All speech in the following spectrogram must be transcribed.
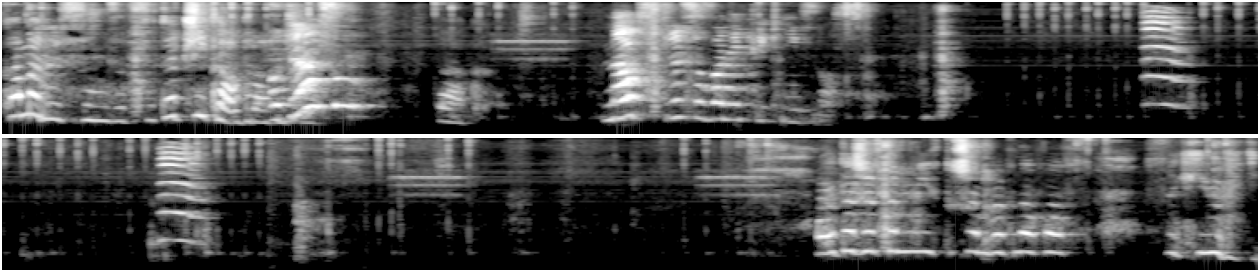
Kamery są zepsute. Chica od razu. Od razu? Tak. Na odstresowanie kliknij w nos. Też jestem mistrzem we FNAF Security.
